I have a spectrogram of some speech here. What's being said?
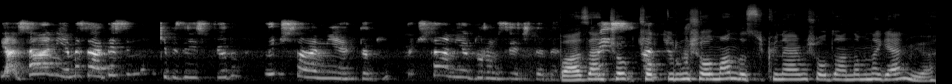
Yani saniye mesela desin ki bize istiyordum. 3 saniye de 3 saniye durun secdede. Bazen Beş çok çok durmuş olman da sükun ermiş olduğu anlamına gelmiyor.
